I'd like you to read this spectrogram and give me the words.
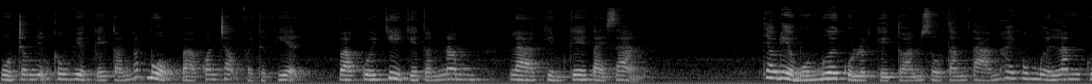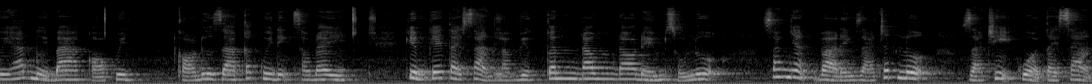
một trong những công việc kế toán bắt buộc và quan trọng phải thực hiện vào cuối kỳ kế toán năm là kiểm kê tài sản. Theo điều 40 của luật kế toán số 88/2015 QH13 có quy có đưa ra các quy định sau đây. Kiểm kê tài sản là việc cân đong đo đếm số lượng, xác nhận và đánh giá chất lượng, giá trị của tài sản,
